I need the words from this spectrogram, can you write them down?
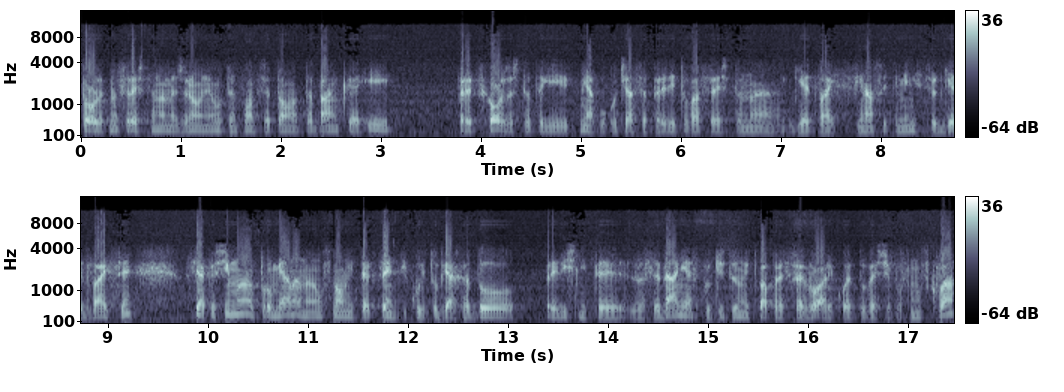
пролетна среща на Международния валутен фонд Световната банка и предсхождащата ги няколко часа преди това среща на Г20, финансовите министри от Г20, сякаш има промяна на основните акценти, които бяха до предишните заседания, включително и това през февруари, което беше в Москва.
